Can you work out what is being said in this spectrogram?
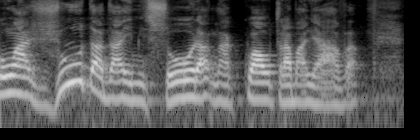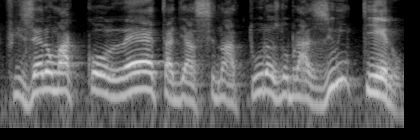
com a ajuda da emissora na qual trabalhava, fizeram uma coleta de assinaturas no Brasil inteiro.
